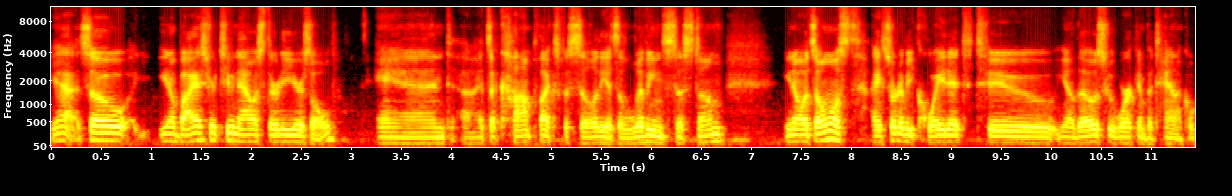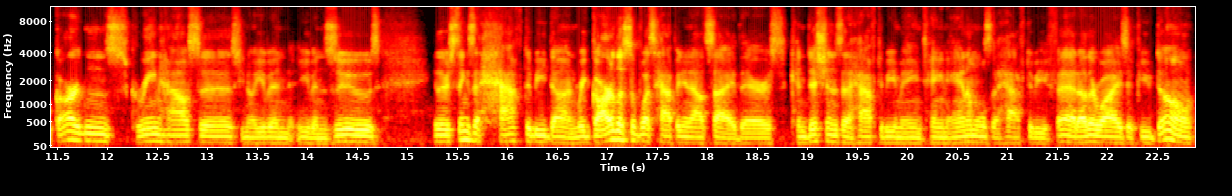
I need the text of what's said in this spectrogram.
Yeah, so you know, Biosphere 2 now is 30 years old and uh, it's a complex facility, it's a living system. You know, it's almost I sort of equate it to, you know, those who work in botanical gardens, greenhouses, you know, even even zoos. there's things that have to be done regardless of what's happening outside there's conditions that have to be maintained animals that have to be fed otherwise if you don't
